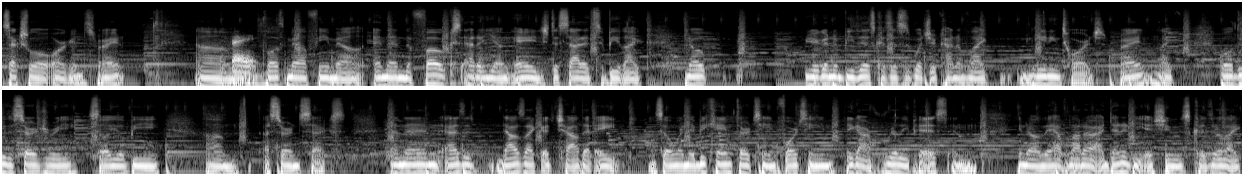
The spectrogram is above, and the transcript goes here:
sexual organs, right? Um, Right. Both male, female, and then the folks at a young age decided to be like, nope, you're gonna be this because this is what you're kind of like leaning towards, right? Like, we'll do the surgery, so you'll be um, a certain sex. And then as a, that was like a child at eight. And so when they became 13, 14, they got really pissed. And, you know, they have a lot of identity issues because they're like,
